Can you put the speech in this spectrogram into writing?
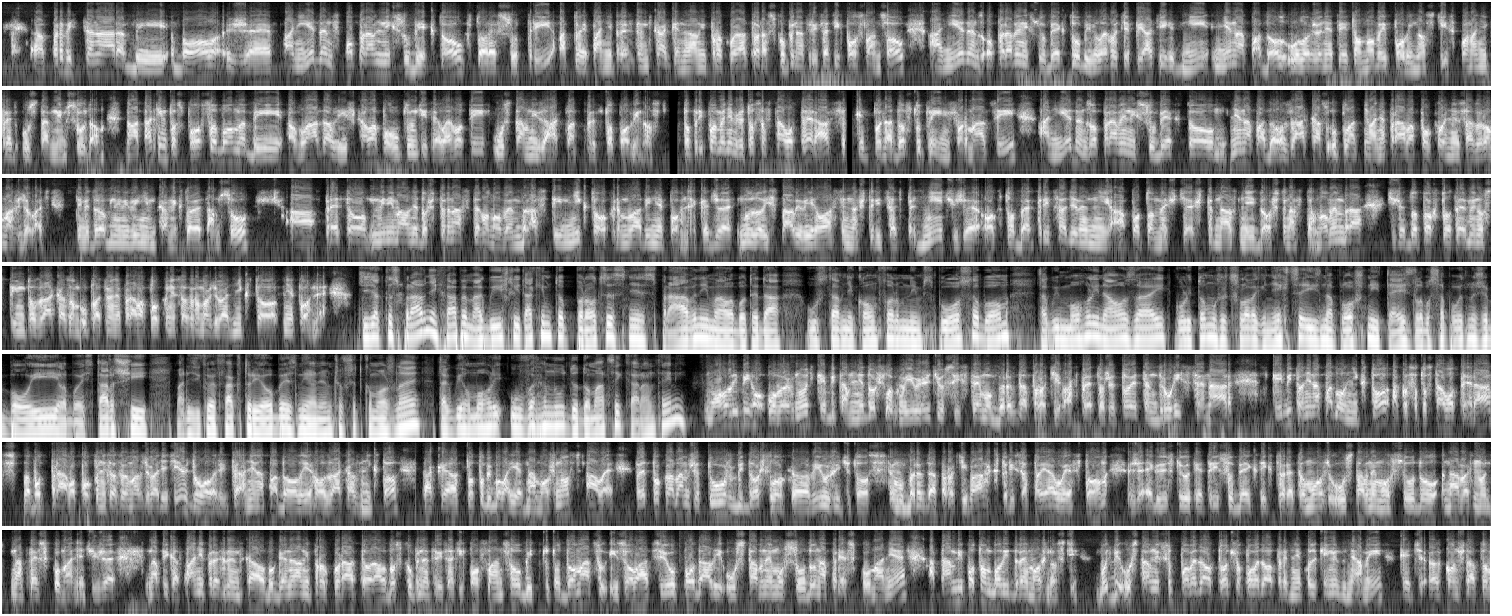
Prvý scenár by bol, že ani jeden z opravných subjektov, ktoré sú tri, a to je pani prezidentka, generálny prokurátor a skupina 30 poslancov, ani jeden z opravných subjektov by v lehote 5 dní nenapadol uloženie tejto novej povinnosti v konaní pred ústavným súdom. No a takýmto spôsobom by vláda získala po uplynutí tej lehoty ústavný základ pre túto povinnosť. To pripomeniem, že to sa stalo teraz, keď podľa dostupných informácií ani jeden z opravených subjektov nenapadol zákaz uplatňovania práva pokojne sa zhromažďovať s tými drobnými výnimkami, ktoré tam sú. A preto minimálne do 14. novembra s tým nikto okrem vlády nepohne, keďže núzový stav je vyhlásený na 45 dní, čiže október 31 dní a potom ešte 14 dní do 14. novembra, čiže do tohto termínu s týmto zákazom uplatňovania práva pokojne sa zhromažďovať nikto nepohne. Čiže ak to správne chápem, ak by išli takýmto procesne správnym alebo teda ústavne konformným spôsobom, tak by mohli naozaj kvôli tomu, že človek nechce ísť na plošný test, lebo sa povedzme, že bojí, lebo je starší, má rizikové faktory, je obezný a neviem čo všetko možné, tak by ho mohli uvrhnúť do domácej karantény? Mohli by ho uvrhnúť, keby tam nedošlo k využitiu systému brzda protivách, pretože to je ten druhý scenár. Keby to nenapadol nikto, ako sa to stalo teraz, lebo právo pokojne sa zhromažďovať je tiež dôležité a nenapadol jeho zákaz nikto, tak eh, toto by bola jedna možnosť, ale predpokladám, že tu už by došlo k využitiu toho systému brzda protivách, ktorý sa prejavuje v tom, že existujú tie tri subjekty, ktoré to môžu ústavnému súdu navrhnúť na preskúmanie. Čiže napríklad pani prezidentka alebo generálny prokurátor alebo skupina 30 poslancov by túto domácu izoláciu podali ústavnému súdu na preskúmanie a tam by potom boli dve možnosti. Buď by ústavný súd povedal to, čo povedal pred niekoľkými dňami, keď e,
